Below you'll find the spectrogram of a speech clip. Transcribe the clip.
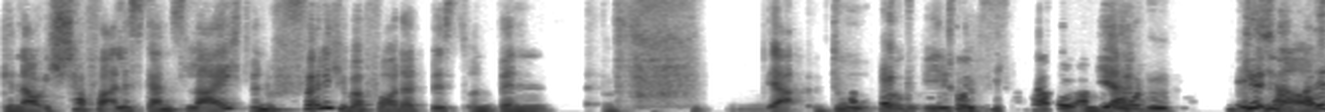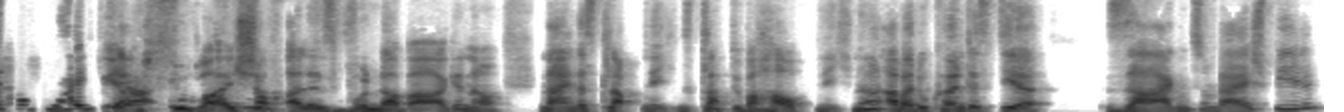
genau, ich schaffe alles ganz leicht, wenn du völlig überfordert bist und wenn, pff, ja, du irgendwie. Ich am ja, Boden. Ich genau. Alles leicht, ja, ja, super, ich schaffe alles wunderbar, genau. Nein, das klappt nicht. Das klappt überhaupt nicht. Ne? Aber du könntest dir sagen, zum Beispiel,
